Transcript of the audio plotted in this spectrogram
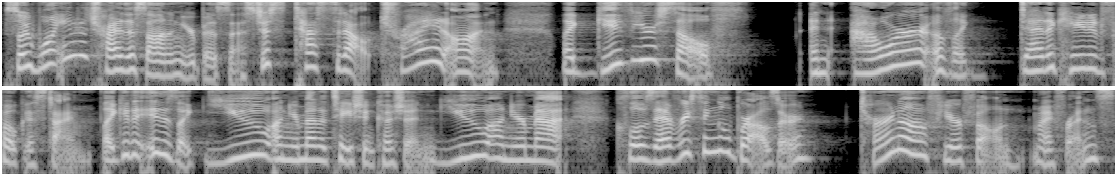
So I want you to try this on in your business. Just test it out. Try it on. Like give yourself an hour of like dedicated focus time. Like it, it is like you on your meditation cushion, you on your mat, close every single browser, turn off your phone, my friends.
